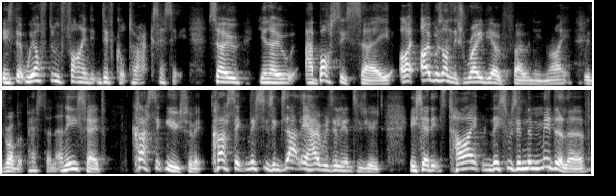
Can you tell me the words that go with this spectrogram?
is that we often find it difficult to access it. So you know, our bosses say, I, I was on this radio phone in right with Robert Peston, and he said Classic use of it. Classic. This is exactly how resilience is used. He said it's time. This was in the middle of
